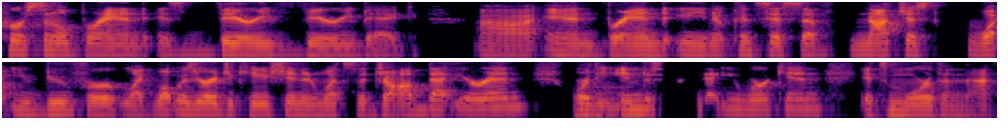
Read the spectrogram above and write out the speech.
personal brand is very very big. Uh, and brand you know consists of not just what you do for like what was your education and what's the job that you're in or mm-hmm. the industry that you work in. It's more than that.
